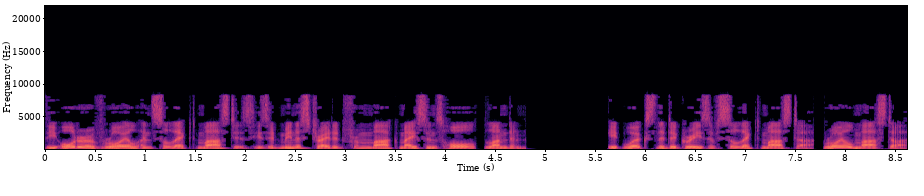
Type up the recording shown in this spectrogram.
The Order of Royal and Select Masters is administrated from Mark Masons Hall, London. It works the degrees of Select Master, Royal Master,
